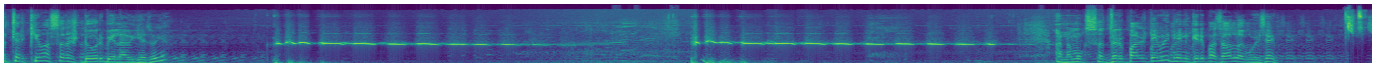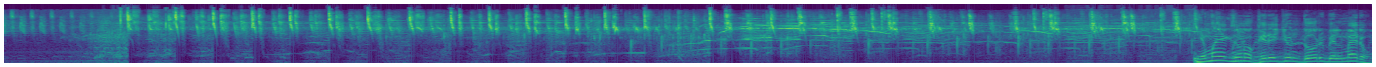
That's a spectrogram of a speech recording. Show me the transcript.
અત્યારે કેવા સરસ ડોરબેલ આવી ગયા જોઈએ અને અમુક સદ્ધર પાર્ટી હોય ને, એની ઘરી પાસે અલગ હોય સાહેબ. એમાં એક જણો ઘરે ગયો ડોર બેલ માર્યો.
